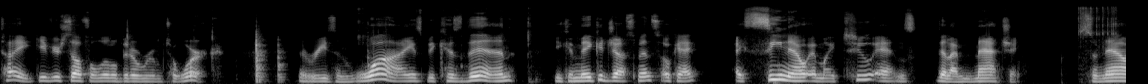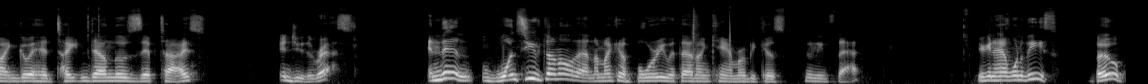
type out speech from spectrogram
Tight. Give yourself a little bit of room to work. The reason why is because then you can make adjustments. Okay, I see now at my two ends that I'm matching. So now I can go ahead, tighten down those zip ties, and do the rest. And then once you've done all that, and I'm not going to bore you with that on camera because who needs that? You're going to have one of these. Boom,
